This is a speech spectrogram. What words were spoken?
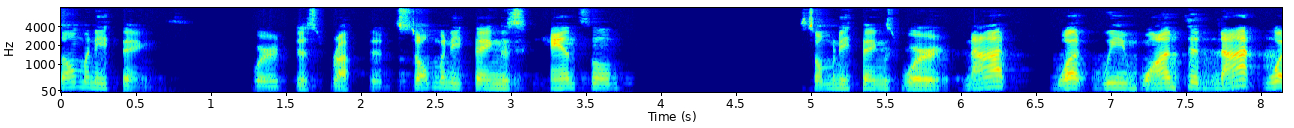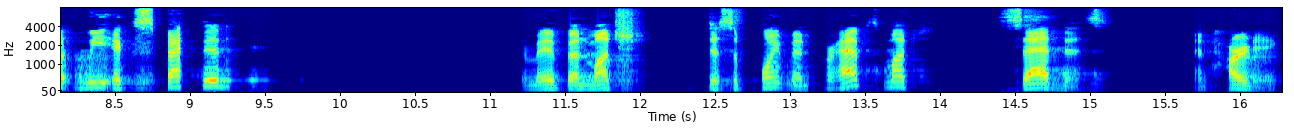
So many things were disrupted, so many things canceled, so many things were not what we wanted, not what we expected. There may have been much disappointment, perhaps much sadness and heartache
